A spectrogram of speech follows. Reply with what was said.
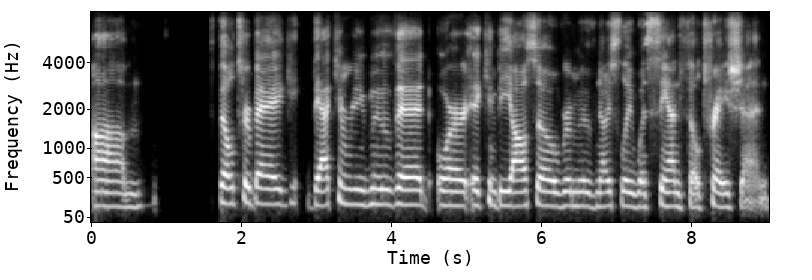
um, filter bag that can remove it or it can be also removed nicely with sand filtration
